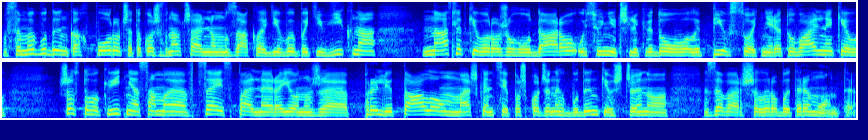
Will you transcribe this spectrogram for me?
У семи будинках поруч, а також в навчальному закладі вибиті вікна. Наслідки ворожого удару усю ніч ліквідовували півсотні рятувальників. 6 квітня саме в цей спальний район уже прилітало. Мешканці пошкоджених будинків щойно завершили робити ремонти.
